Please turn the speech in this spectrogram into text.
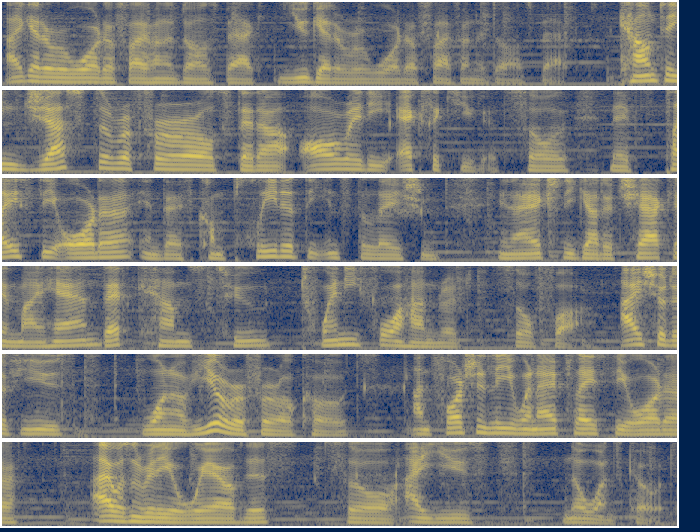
I get a reward of $500 back, you get a reward of $500 back. Counting just the referrals that are already executed. So they've placed the order and they've completed the installation. And I actually got a check in my hand. That comes to 2400 so far. I should have used one of your referral codes. Unfortunately, when I placed the order, I wasn't really aware of this, so I used no one's code.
